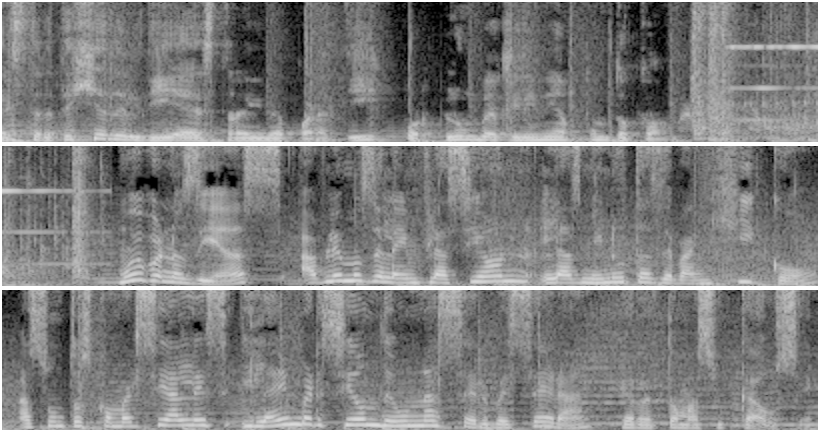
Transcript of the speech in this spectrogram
La estrategia del día es traída para ti por bloomberglinea.com. Muy buenos días. Hablemos de la inflación, las minutas de Banjico, asuntos comerciales y la inversión de una cervecera que retoma su cauce.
